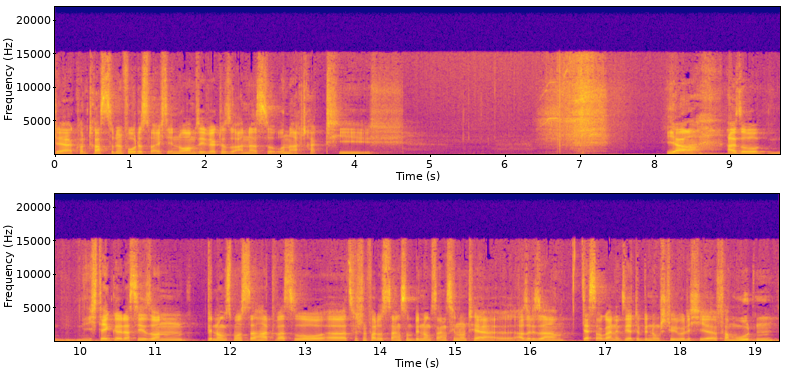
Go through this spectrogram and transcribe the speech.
Der Kontrast zu den Fotos war echt enorm. Sie wirkte so anders, so unattraktiv. Ja, also ich denke, dass sie so ein Bindungsmuster hat, was so äh, zwischen Verlustangst und Bindungsangst hin und her, äh, also dieser desorganisierte Bindungsstil würde ich hier vermuten.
